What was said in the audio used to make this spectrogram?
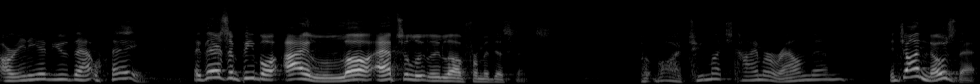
Are any of you that way? There's some people I love, absolutely love from a distance. But boy, too much time around them. And John knows that.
